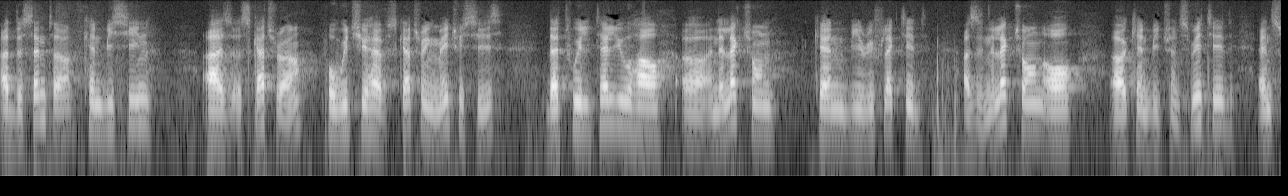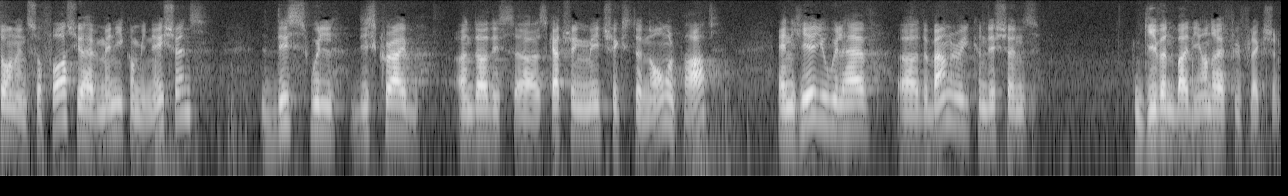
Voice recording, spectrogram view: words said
at the center can be seen as a scatterer for which you have scattering matrices that will tell you how uh, an electron can be reflected as an electron or uh, can be transmitted, and so on and so forth. You have many combinations. This will describe under this uh, scattering matrix the normal part. And here you will have uh, the boundary conditions given by the Andreev reflection.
